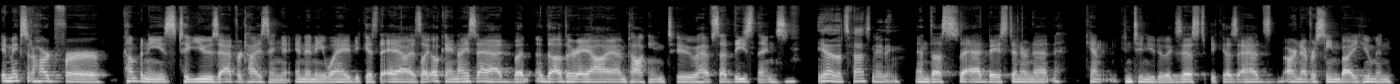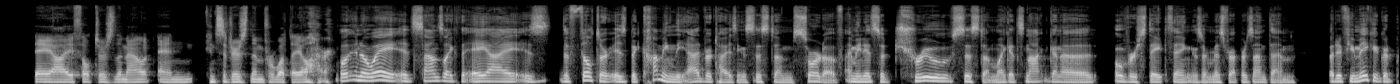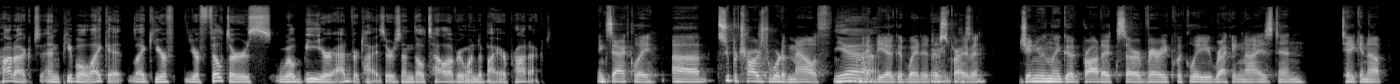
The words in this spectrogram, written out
it makes it hard for companies to use advertising in any way because the AI is like, okay, nice ad, but the other AI I'm talking to have said these things. Yeah, that's fascinating. And thus the ad based internet can't continue to exist because ads are never seen by a human. AI filters them out and considers them for what they are. Well, in a way, it sounds like the AI is the filter is becoming the advertising system, sort of. I mean, it's a true system. Like it's not going to overstate things or misrepresent them but if you make a good product and people like it, like your your filters will be your advertisers and they'll tell everyone to buy your product. Exactly. Uh, supercharged word of mouth yeah, might be a good way to describe it. Genuinely good products are very quickly recognized and taken up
